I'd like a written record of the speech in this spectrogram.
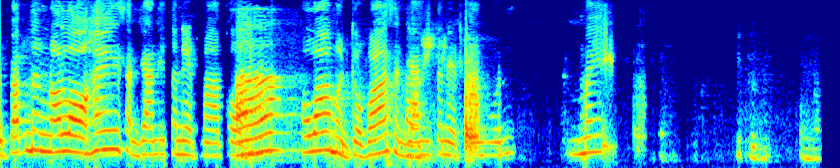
ดี๋ยวแป๊บหนึ่งเนาะรอให้สัญญาณอินเทอร์เน็ตมาก่อนอ่าเพราะว่าเหมือนกับว่าสัญญาณอินเทอร์เน็ตทางนู้นไม่พี่ถึงของเรา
